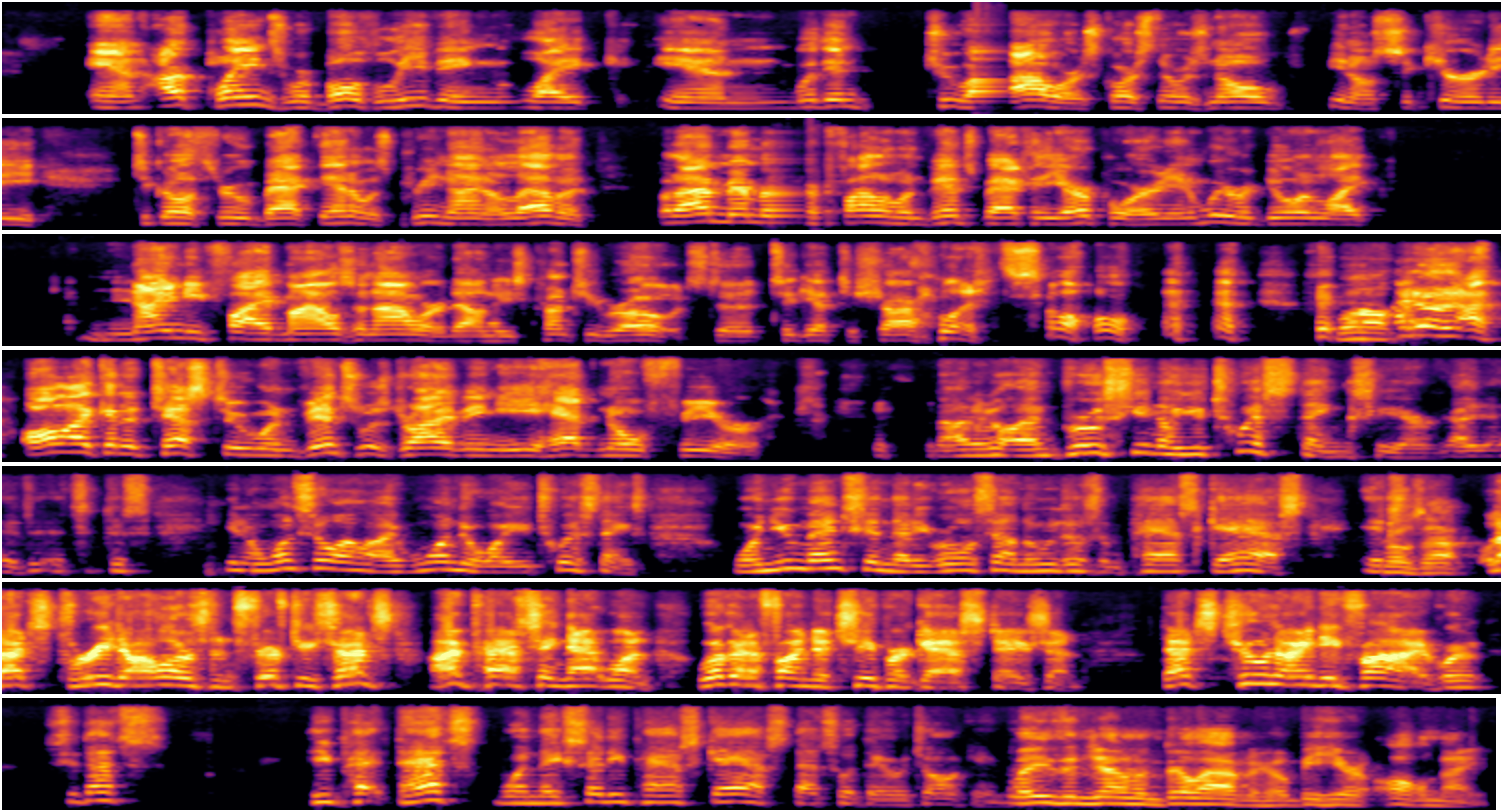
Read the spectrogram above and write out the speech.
and our planes were both leaving like in within two hours of course there was no you know security to go through back then it was pre 9-11 but i remember following vince back to the airport and we were doing like 95 miles an hour down these country roads to, to get to Charlotte. So, well, I don't. I, all I can attest to when Vince was driving, he had no fear. Not at all. And Bruce, you know, you twist things here. It's just, you know, once in a while I wonder why you twist things. When you mention that he rolls down the windows and pass gas, it rolls up. Well, that's three dollars and fifty cents. I'm passing that one. We're going to find a cheaper gas station. That's two ninety five. We're see that's he. That's when they said he passed gas. That's what they were talking about. Ladies and gentlemen, Bill Apter. He'll be here all night.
